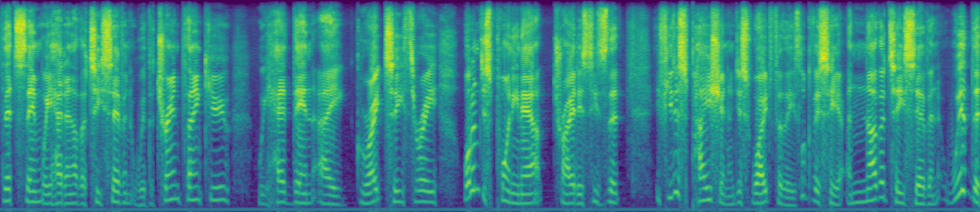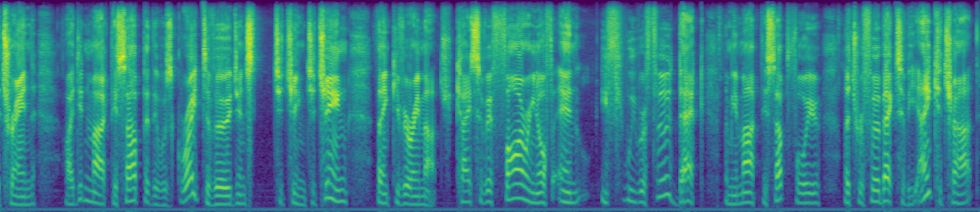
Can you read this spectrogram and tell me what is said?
that's then we had another T7 with the trend thank you. We had then a great T3 what I'm just pointing out traders is that if you're just patient and just wait for these look at this here another T7 with the trend. I didn't mark this up but there was great divergence. Cha-ching cha-ching. Thank you very much. Okay so we're firing off and if we referred back let me mark this up for you. Let's refer back to the anchor chart.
